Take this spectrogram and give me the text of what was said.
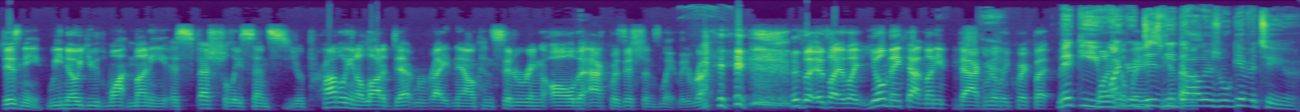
Disney, we know you want money, especially since you're probably in a lot of debt right now, considering all the acquisitions lately, right? it's, like, it's like, like you'll make that money back yeah. really quick, but Mickey, you want your Disney dollars? We'll give it to you.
